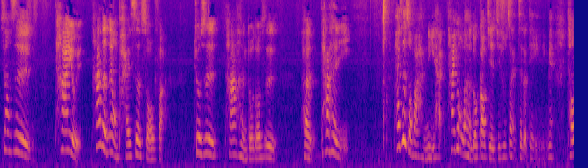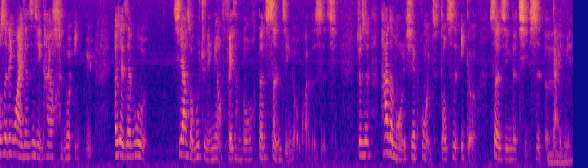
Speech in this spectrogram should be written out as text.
像是它有它的那种拍摄手法，就是他很多都是很他很拍摄手法很厉害，他用了很多高级的技术在这个电影里面。同时，另外一件事情，他有很多隐喻，而且这部西亚首部曲里面有非常多跟圣经有关的事情，就是他的某一些 point 都是一个圣经的启示的概念。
